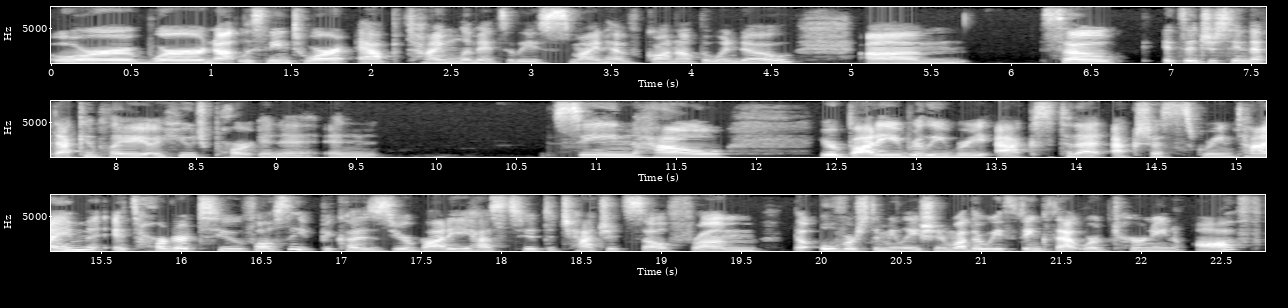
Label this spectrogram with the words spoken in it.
or we're not listening to our app time limits at least mine have gone out the window um, so it's interesting that that can play a huge part in it and seeing how your body really reacts to that excess screen time, it's harder to fall asleep because your body has to detach itself from the overstimulation. Whether we think that we're turning off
